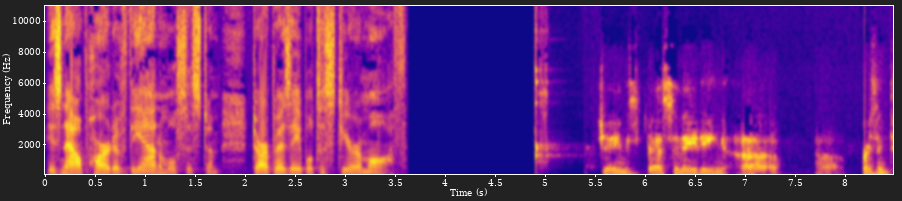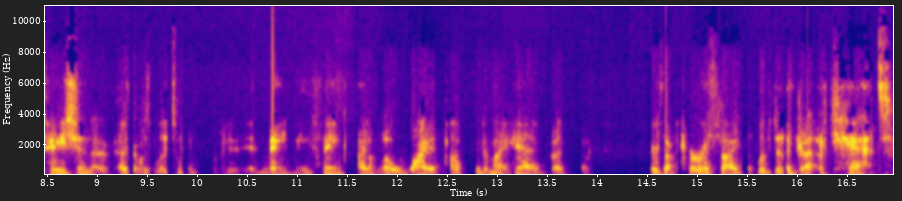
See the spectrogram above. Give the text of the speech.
is now part of the animal system. DARPA is able to steer a moth. James, fascinating uh, uh, presentation, uh, as I was listening to it, it made me think. I don't know why it popped into my head, but uh, there's a parasite that lives in the gut of cats.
